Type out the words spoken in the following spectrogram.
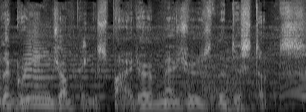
The green jumping spider measures the distance.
